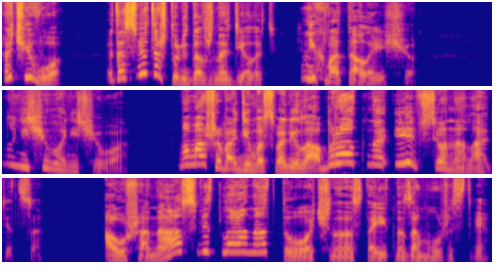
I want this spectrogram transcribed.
А чего? Это Света, что ли, должна делать? Не хватало еще. Ну, ничего, ничего. Мамаша Вадима свалила обратно, и все наладится. А уж она, Светлана, точно настоит на замужестве.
